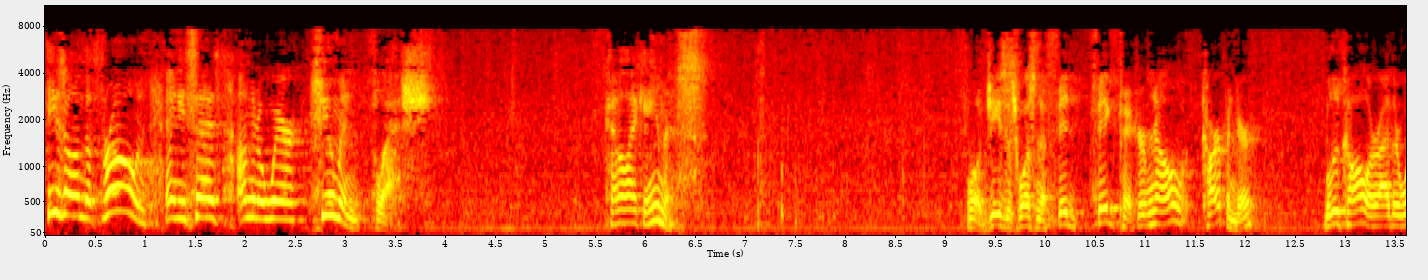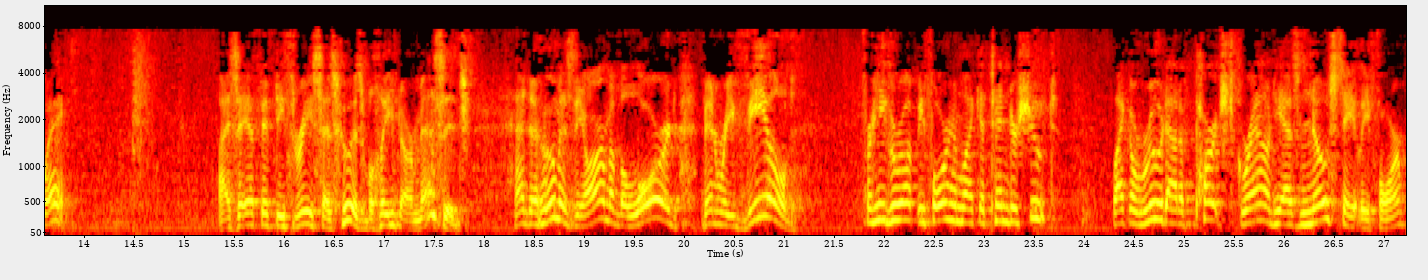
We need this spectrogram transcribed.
He's on the throne and he says, I'm going to wear human flesh. Kind of like Amos. Well, Jesus wasn't a fig, picker. No, carpenter. Blue collar either way. Isaiah 53 says, Who has believed our message? And to whom has the arm of the Lord been revealed? For he grew up before him like a tender shoot. Like a root out of parched ground, he has no stately form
